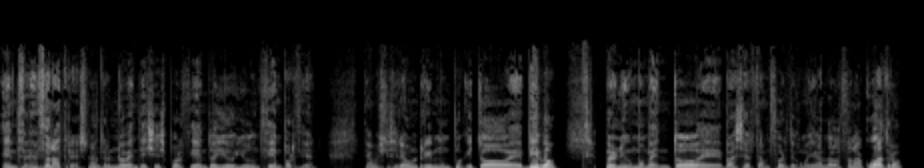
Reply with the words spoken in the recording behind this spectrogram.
en, zona 3, ¿no? entre un 96% y, un 100%. Digamos que sería un ritmo un poquito eh, vivo, pero en ningún momento eh, va a ser tan fuerte como llegando a la zona 4,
